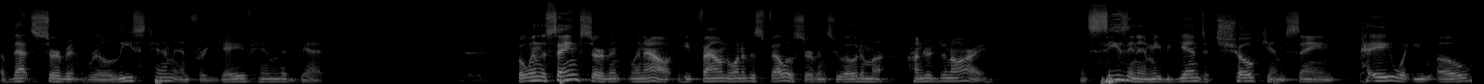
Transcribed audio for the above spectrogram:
of that servant released him and forgave him the debt. But when the same servant went out, he found one of his fellow servants who owed him a hundred denarii. And seizing him, he began to choke him, saying, Pay what you owe.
